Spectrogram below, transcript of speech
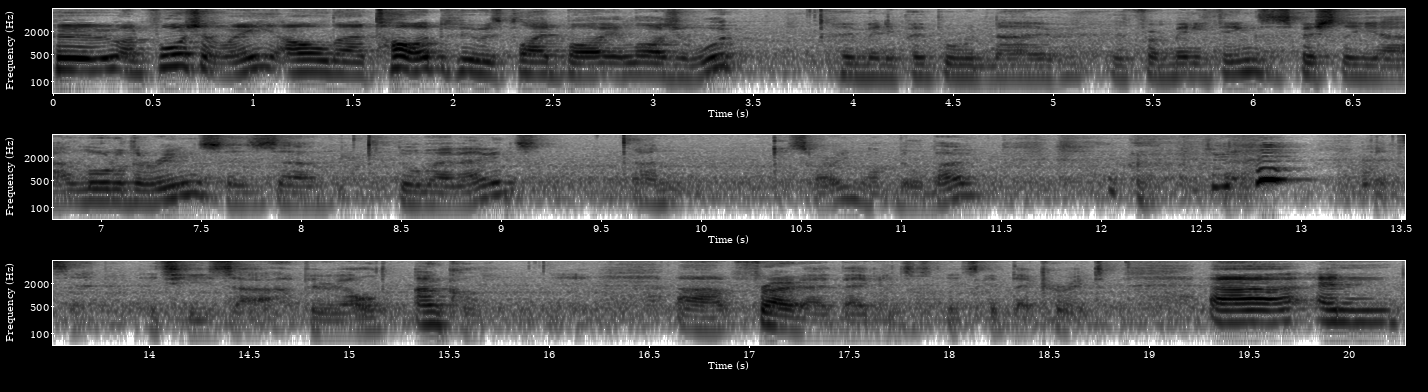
Who, unfortunately, old uh, Todd, who is played by Elijah Wood, who many people would know from many things, especially uh, Lord of the Rings, as uh, Bilbo Baggins. Um, sorry, not Bilbo. That's uh, it's his uh, very old uncle, uh, Frodo Baggins. Let's get that correct. Uh, and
